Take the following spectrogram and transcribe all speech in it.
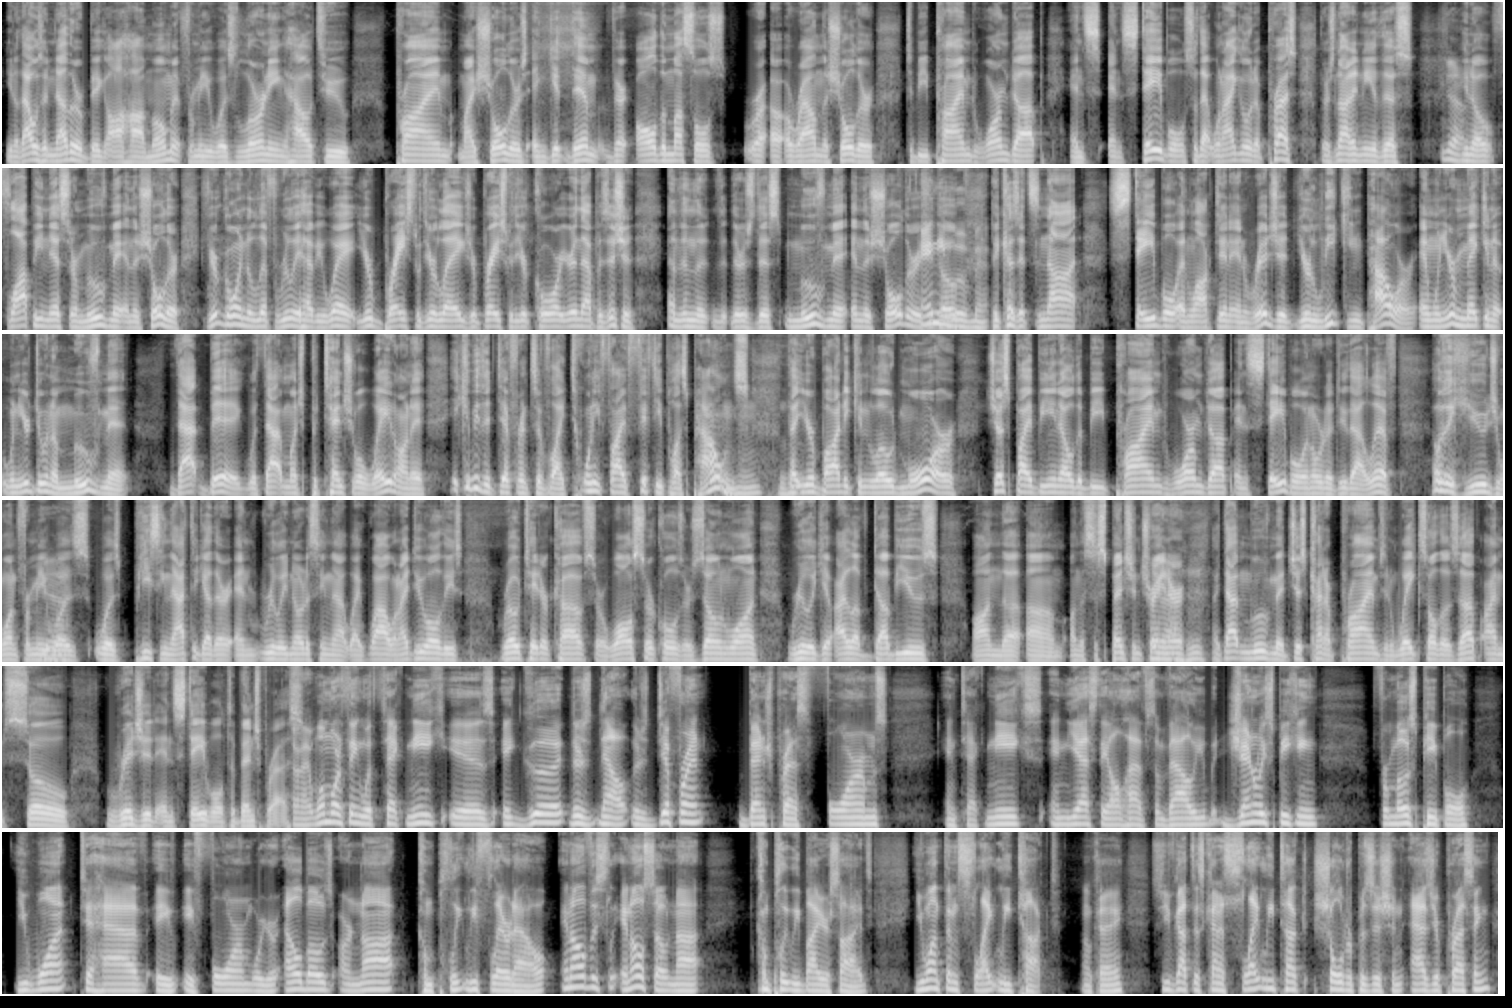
You know, that was another big aha moment for me was learning how to prime my shoulders and get them very, all the muscles r- uh, around the shoulder to be primed, warmed up, and and stable, so that when I go to press, there's not any of this. Yeah. You know, floppiness or movement in the shoulder. If you're going to lift really heavy weight, you're braced with your legs, you're braced with your core, you're in that position, and then the, the- there's this movement in the shoulder as Any you go movement. because it's not stable and locked in and rigid. You're leaking power, and when you're making it, when you're doing a movement that big with that much potential weight on it, it could be the difference of like 25, 50 plus pounds mm-hmm. Mm-hmm. that your body can load more just by being able to be primed, warmed up, and stable in order to do that lift. That was a huge one for me was was piecing that together and really noticing that like, wow, when I do all these rotator cuffs or wall circles or zone one, really get I love W's on the um on the suspension trainer. Mm-hmm. Like that movement just kind of primes and wakes all those up. I'm so rigid and stable to bench press. All right. One more thing with technique is a good. There's now there's different bench press forms and techniques, and yes, they all have some value. But generally speaking, for most people, you want to have a a form where your elbows are not completely flared out, and obviously, and also not completely by your sides. You want them slightly tucked. Okay. So you've got this kind of slightly tucked shoulder position as you're pressing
